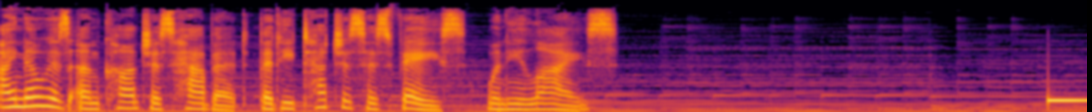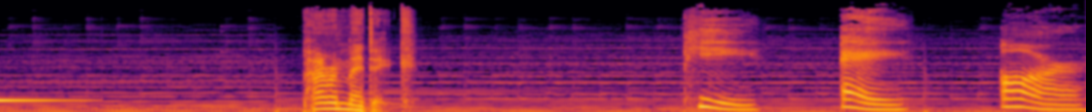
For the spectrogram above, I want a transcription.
I know his unconscious habit that he touches his face when he lies. Paramedic. P A R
